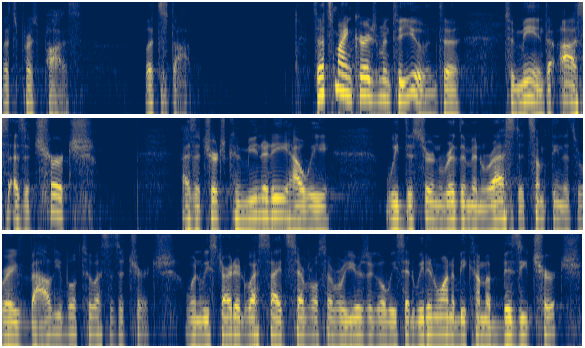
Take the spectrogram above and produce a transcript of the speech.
Let's press pause. Let's stop. So that's my encouragement to you and to, to me and to us as a church, as a church community, how we, we discern rhythm and rest. It's something that's very valuable to us as a church. When we started Westside several, several years ago, we said we didn't want to become a busy church.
